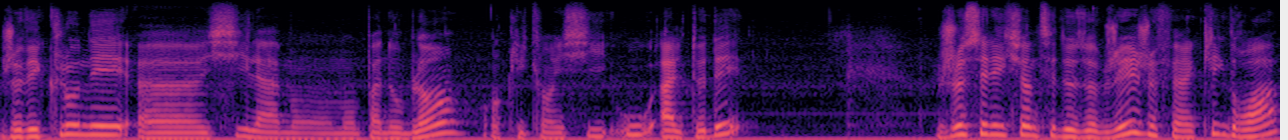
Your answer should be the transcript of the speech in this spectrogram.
Je vais cloner euh, ici là, mon, mon, panneau blanc en cliquant ici ou Alt D. Je sélectionne ces deux objets, je fais un clic droit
